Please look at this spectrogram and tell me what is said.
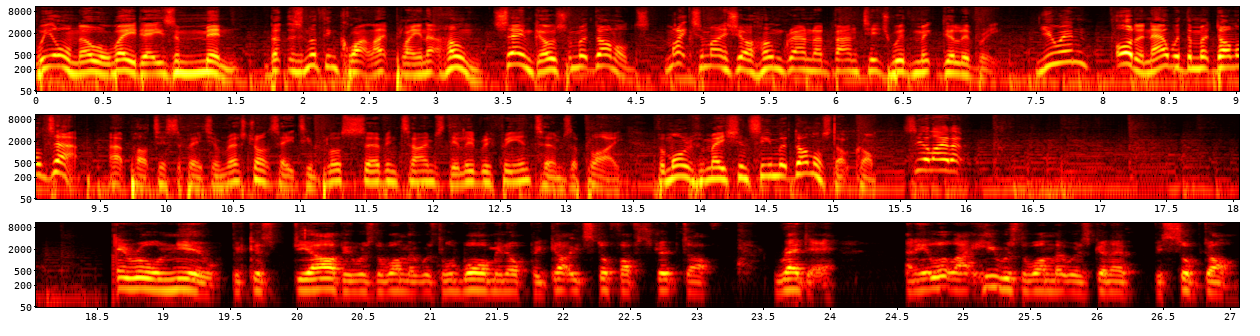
We all know away days are mint, but there's nothing quite like playing at home. Same goes for McDonald's. Maximise your home ground advantage with McDelivery. You in? Order now with the McDonald's app. At participating restaurants 18 plus, serving times, delivery fee and terms apply. For more information, see mcdonalds.com. See you later. They were all knew because Diaby was the one that was warming up. He got his stuff off, stripped off, ready, and it looked like he was the one that was going to be subbed on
